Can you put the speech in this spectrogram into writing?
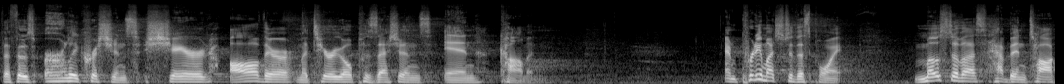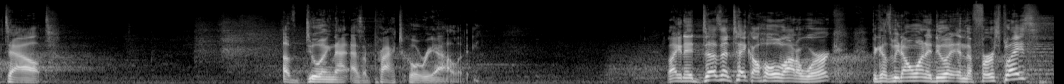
that those early Christians shared all their material possessions in common. And pretty much to this point, most of us have been talked out of doing that as a practical reality. Like, and it doesn't take a whole lot of work because we don't want to do it in the first place.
